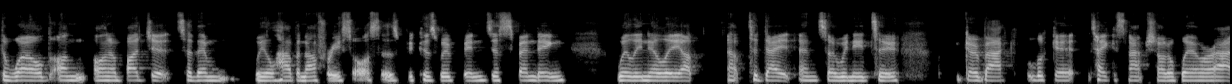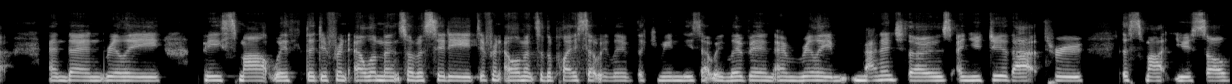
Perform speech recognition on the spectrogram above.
the world on on a budget so then we'll have enough resources because we've been just spending willy-nilly up up to date and so we need to go back, look at, take a snapshot of where we're at, and then really be smart with the different elements of a city, different elements of the place that we live, the communities that we live in, and really manage those. And you do that through the smart use of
